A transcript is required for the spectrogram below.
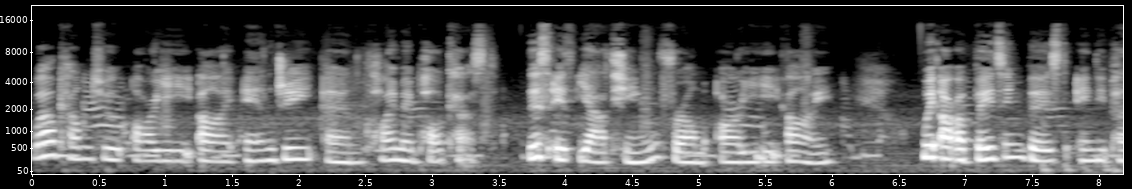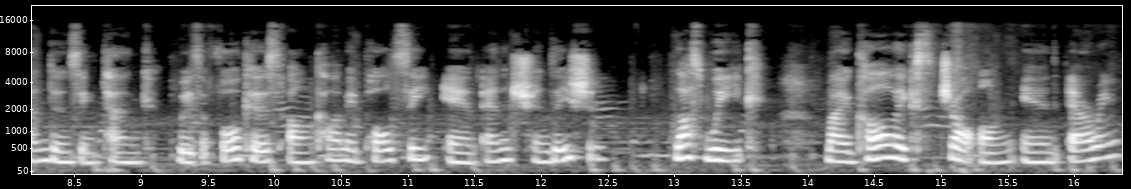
Welcome to REI Energy and Climate Podcast. This is Ya Ting from REI. We are a Beijing based independent think tank with a focus on climate policy and energy transition. Last week, my colleagues Zhao Ang and Erin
